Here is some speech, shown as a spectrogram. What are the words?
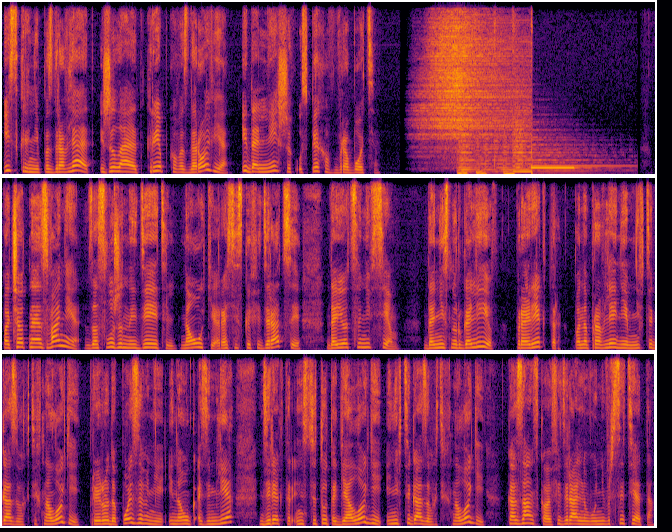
искренне поздравляет и желает крепкого здоровья и дальнейших успехов в работе. Почетное звание «Заслуженный деятель науки Российской Федерации» дается не всем. Данис Нургалиев – проректор по направлениям нефтегазовых технологий, природопользования и наук о земле, директор Института геологии и нефтегазовых технологий Казанского федерального университета,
